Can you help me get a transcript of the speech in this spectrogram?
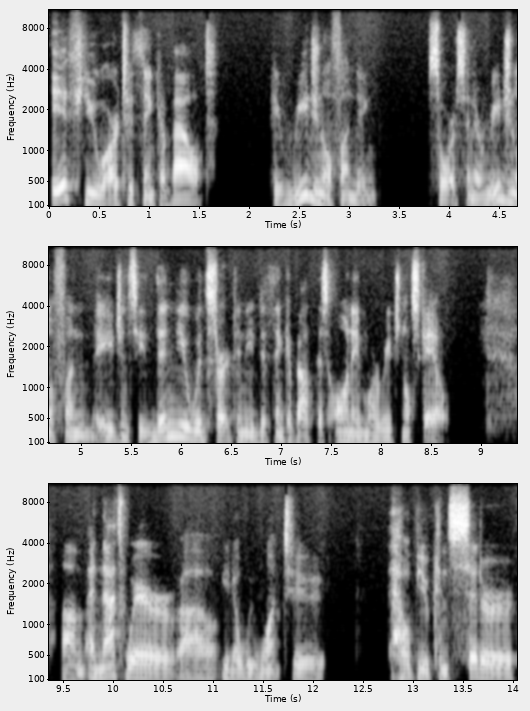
If you are to think about a regional funding source and a regional fund agency, then you would start to need to think about this on a more regional scale. Um, and that's where uh, you know we want to help you consider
